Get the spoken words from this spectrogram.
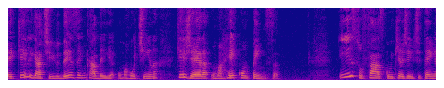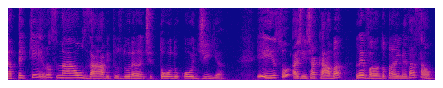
aquele, aquele gatilho desencadeia uma rotina que gera uma recompensa. Isso faz com que a gente tenha pequenos maus hábitos durante todo o dia. E isso a gente acaba levando para a alimentação.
